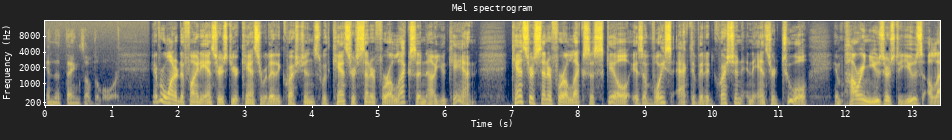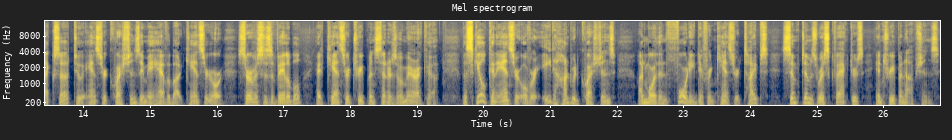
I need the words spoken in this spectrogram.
in the things of the Lord. Ever wanted to find answers to your cancer related questions? With Cancer Center for Alexa, now you can. Cancer Center for Alexa Skill is a voice activated question and answer tool empowering users to use Alexa to answer questions they may have about cancer or services available at Cancer Treatment Centers of America. The skill can answer over 800 questions on more than 40 different cancer types, symptoms, risk factors, and treatment options.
